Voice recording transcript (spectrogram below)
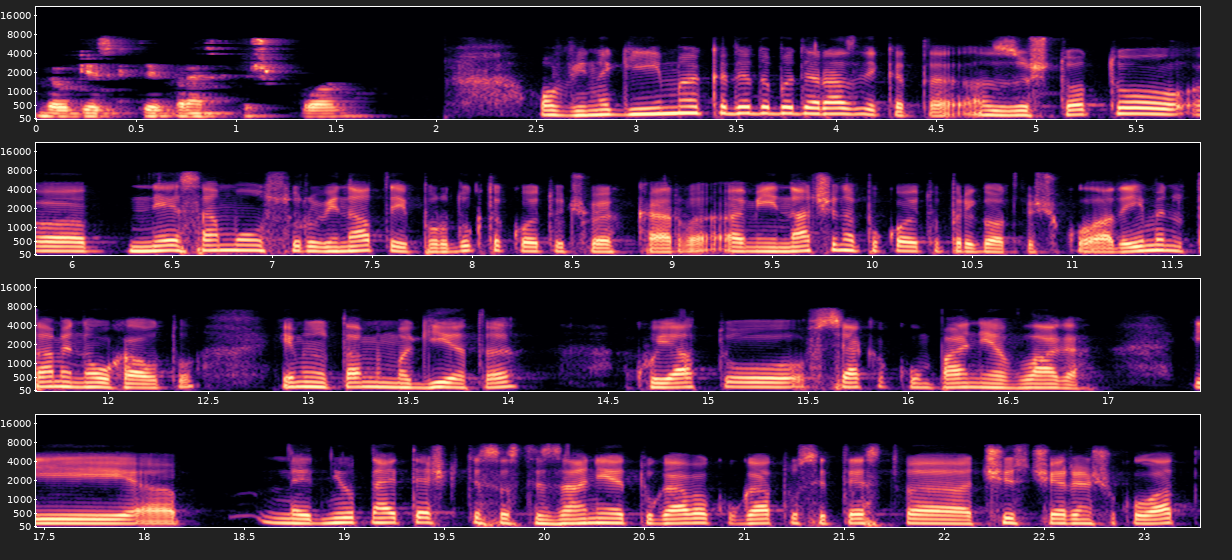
белгийските и френските шоколади. О, винаги има къде да бъде разликата, защото а, не е само суровината и продукта, който човек карва, ами и начина по който приготвя шоколада. Именно там е ноу-хауто, именно там е магията, която всяка компания влага. И а, едни от най-тежките състезания е тогава, когато се тества чист черен шоколад,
